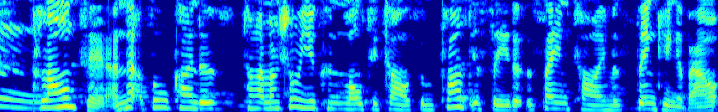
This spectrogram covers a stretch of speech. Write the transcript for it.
Mm, plant it and that's all kind of time. I'm sure you can multitask and plant your seed at the same time as thinking about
